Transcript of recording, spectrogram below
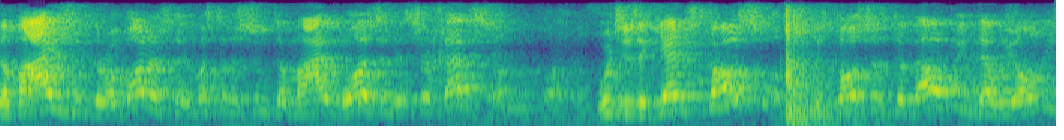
The Mai is the Rabbanan, so they must have assumed the Mai was in Isser Chepsa, which is against Tosfos. Because Tosfos is developing that we only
